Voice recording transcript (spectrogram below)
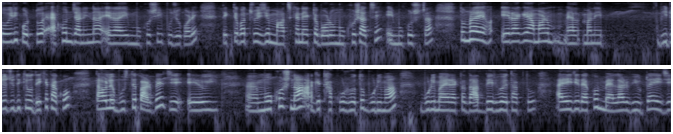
তৈরি করতো, এখন জানি না এরা এই মুখোশেই পুজো করে। দেখতে পাচ্ছ এই যে মাঝখানে একটা বড় মুখোশ আছে, এই মুখোশটা। তোমরা এর আগে আমার মানে ভিডিও যদি কেউ দেখে থাকো, তাহলে বুঝতে পারবে যে এর ওই মুখোশ না, আগে ঠাকুর হতো বুড়িমা। বুড়িমায়ের একটা দাঁত বের হয়ে থাকতো। আর এই যে দেখো মেলার ভিউটা, এই যে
